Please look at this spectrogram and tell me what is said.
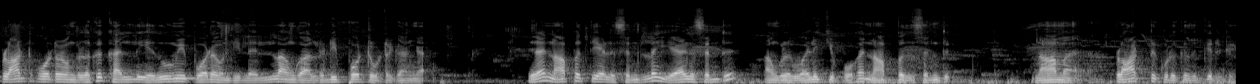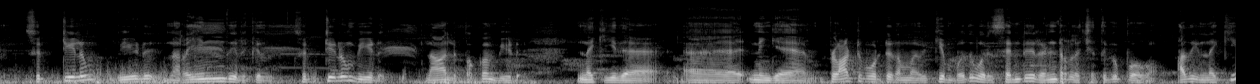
பிளாட் போடுறவங்களுக்கு கல் எதுவுமே போட வேண்டியதில்லை எல்லாம் அவங்க ஆல்ரெடி போட்டு விட்ருக்காங்க இதில் நாற்பத்தி ஏழு சென்டில் ஏழு சென்ட் அவங்களுக்கு வழிக்கு போக நாற்பது சென்ட்டு நாம் பிளாட்டு கொடுக்கறதுக்கு இருக்குது. சுற்றிலும் வீடு நிறைந்து இருக்குது. சுற்றிலும் வீடு நாலு பக்கம் வீடு. இன்றைக்கி இதை நீங்கள் ப்ளாட்டு போட்டு நம்ம விற்கும்போது ஒரு சென்ட் ரெண்டரை லட்சத்துக்கு போகும். அது இன்றைக்கி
